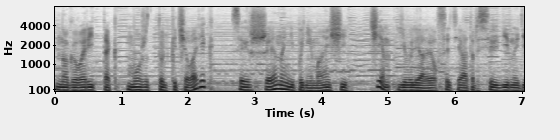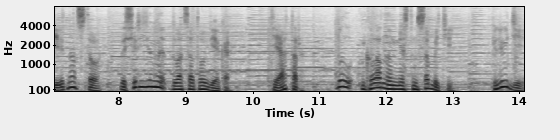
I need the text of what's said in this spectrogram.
Но говорить так может только человек, совершенно не понимающий, чем являлся театр с середины 19 до середины 20 века. Театр был главным местом событий. Люди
